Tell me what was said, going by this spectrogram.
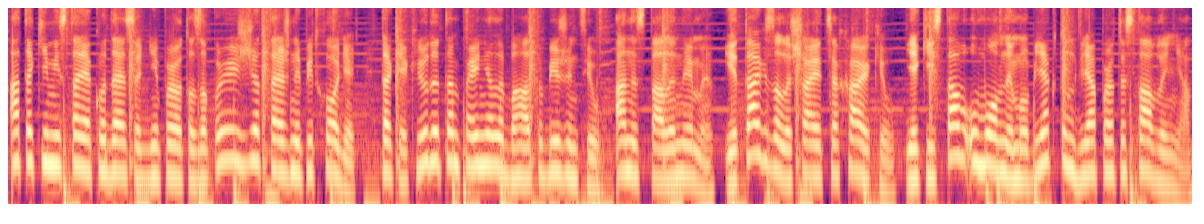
А такі міста, як Одеса, Дніпро та Запоріжжя, теж не підходять, так як люди там прийняли багато біженців, а не стали ними. І так залишається Харків, який став умовним об'єктом для протиставлення.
